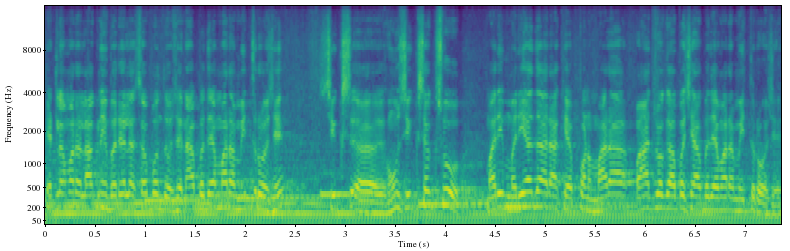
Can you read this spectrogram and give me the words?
એટલા મારા લાગણી ભરેલા સંબંધો છે અને આ બધા મારા મિત્રો છે. શિક્ષ હું શિક્ષક છું, મારી મર્યાદા રાખે, પણ મારા પાંચ વાગ્યા પછી આ બધા મારા મિત્રો છે.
